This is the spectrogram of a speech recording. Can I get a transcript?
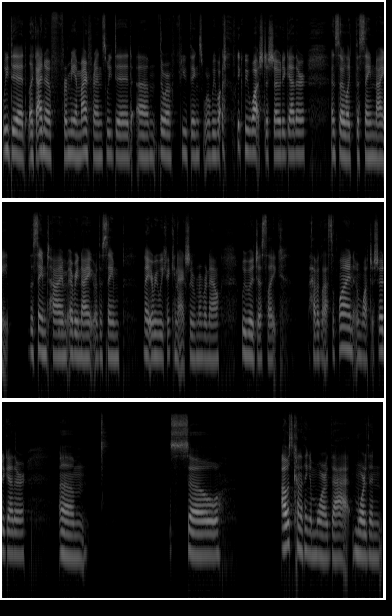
we did like I know for me and my friends we did um there were a few things where we watched like we watched a show together. And so like the same night the same time every night or the same night every week I can actually remember now we would just like have a glass of wine and watch a show together. Um so I was kind of thinking more of that more than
